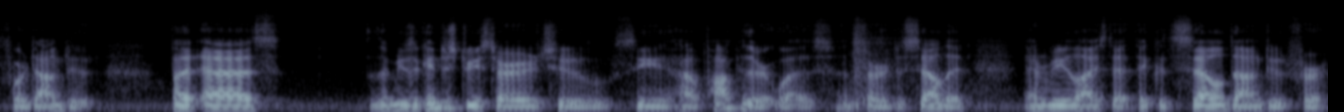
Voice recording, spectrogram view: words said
for Dangdut. But as the music industry started to see how popular it was and started to sell it, and realized that they could sell Dangdut for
